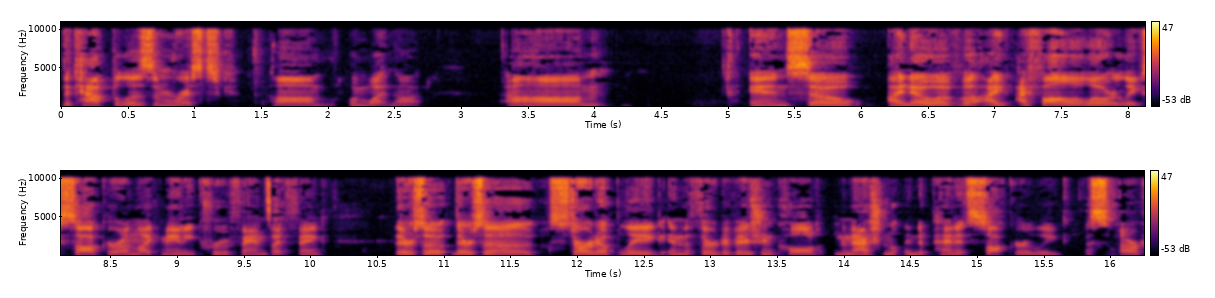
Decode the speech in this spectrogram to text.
the capitalism risk um, and whatnot. Um, and so I know of uh, I, I follow lower league soccer, unlike many crew fans. I think there's a there's a startup league in the third division called the National Independent Soccer League or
